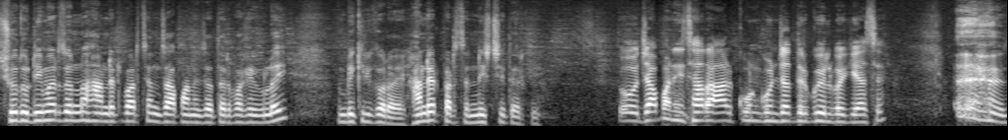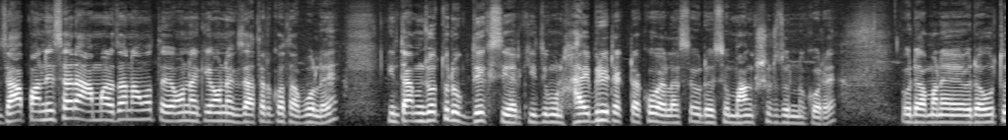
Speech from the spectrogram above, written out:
শুধু ডিমের জন্য হান্ড্রেড পার্সেন্ট জাপানি জাতের পাখিগুলোই বিক্রি করা হয়। হান্ড্রেড পার্সেন্ট নিশ্চিত আর কি। তো জাপানি ছাড়া আর কোন কোন জাতের কোয়েল পাখি আছে? জাপানি ছাড়া আমার জানা মতে অনেকে অনেক জাতের কথা বলে কিন্তু আমি যতটুকু দেখছি আর কি যেমন হাইব্রিড একটা কোয়েল আছে ওটা হচ্ছে মাংসের জন্য করে। ওটা মানে ওটা অতি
